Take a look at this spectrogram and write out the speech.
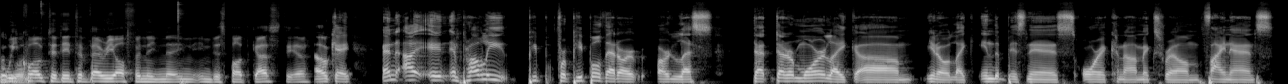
we one. quoted it very often in, in in this podcast. Yeah. Okay, and I and probably people for people that are are less that that are more like um you know like in the business or economics realm, finance.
